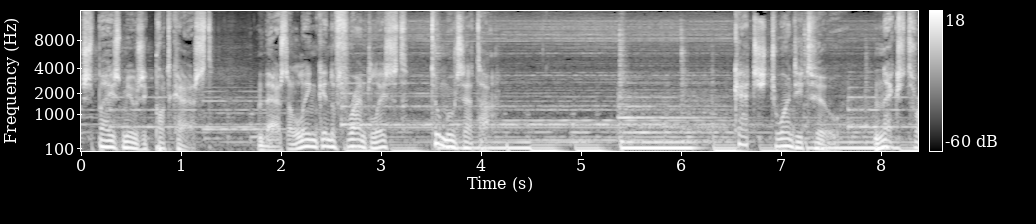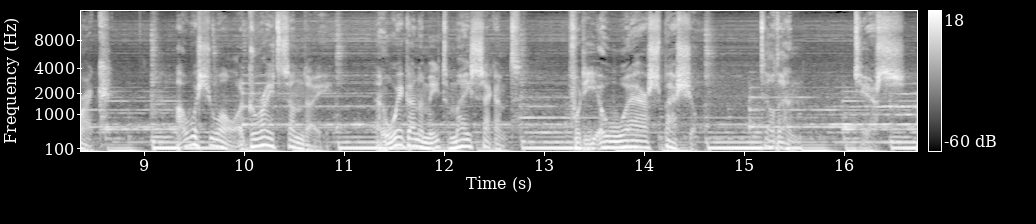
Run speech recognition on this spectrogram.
Space Music Podcast. There's a link in the friend list to Musetta. Catch 22, next track. I wish you all a great Sunday, and we're gonna meet May 2nd for the Aware special. Till then, cheers.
